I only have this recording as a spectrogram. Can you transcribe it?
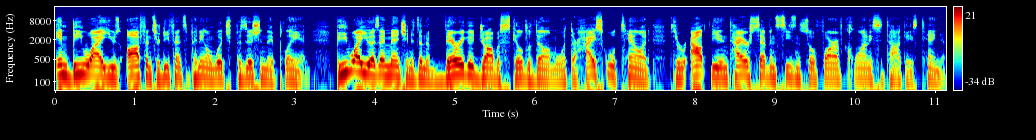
in BYU's offense or defense, depending on which position they play in? BYU, as I mentioned, has done a very good job with skill development with their high school talent throughout the entire seven seasons so far of Kalani Sitake's tenure.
